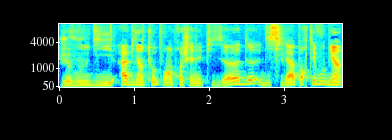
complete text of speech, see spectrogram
Je vous dis à bientôt pour un prochain épisode. D'ici là, portez-vous bien.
